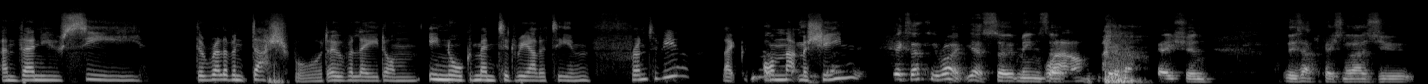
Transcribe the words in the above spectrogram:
and then you see the relevant dashboard overlaid on in augmented reality in front of you? like yeah, on that machine? Exactly right. Yes. So it means wow. that application, this application allows you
